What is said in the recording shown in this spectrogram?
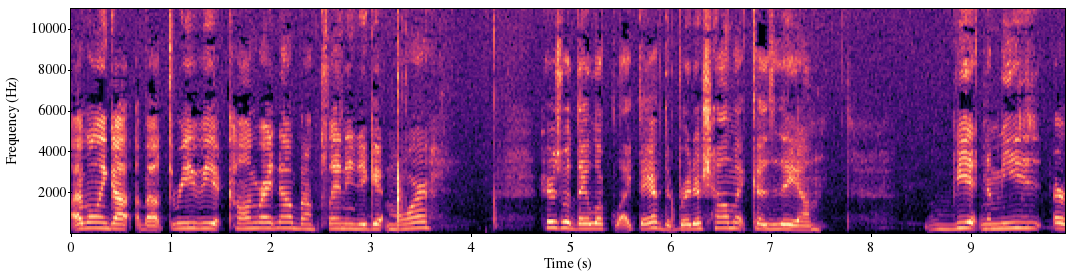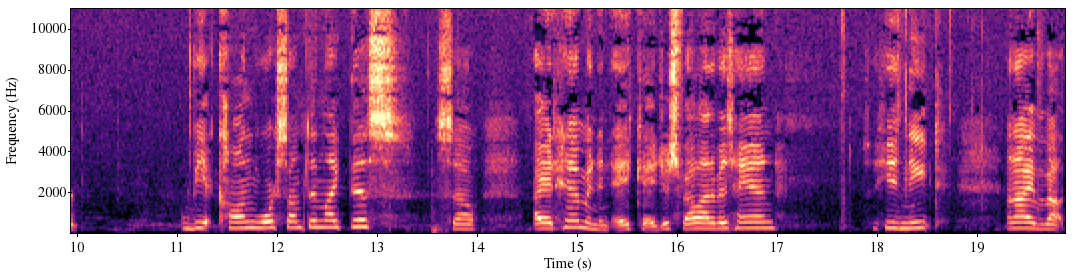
I've only got about three Viet Cong right now, but I'm planning to get more. Here's what they look like. They have the British helmet because the um Vietnamese or Viet Cong wore something like this. So I had him and an AK just fell out of his hand. So he's neat. And I have about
